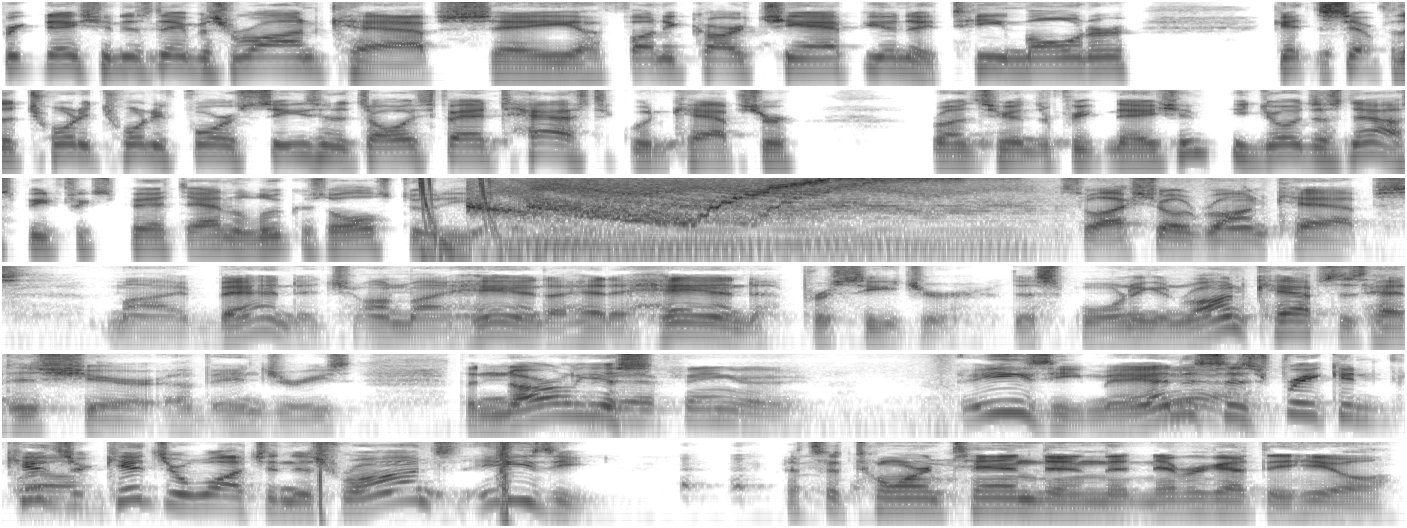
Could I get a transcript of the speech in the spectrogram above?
Freak Nation, his name is Ron Capps, a, a funny car champion, a team owner, getting set for the 2024 season. It's always fantastic when Capser runs here in the Freak Nation. He joins us now, Speed Freaks Pit and the Lucas Oil Studio. So I showed Ron Capps my bandage on my hand. I had a hand procedure this morning, and Ron Capps has had his share of injuries. The gnarliest finger. Easy, man. Yeah. This is freaking kids. Well, are, kids are watching this. Ron, easy. That's a torn tendon that never got to heal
